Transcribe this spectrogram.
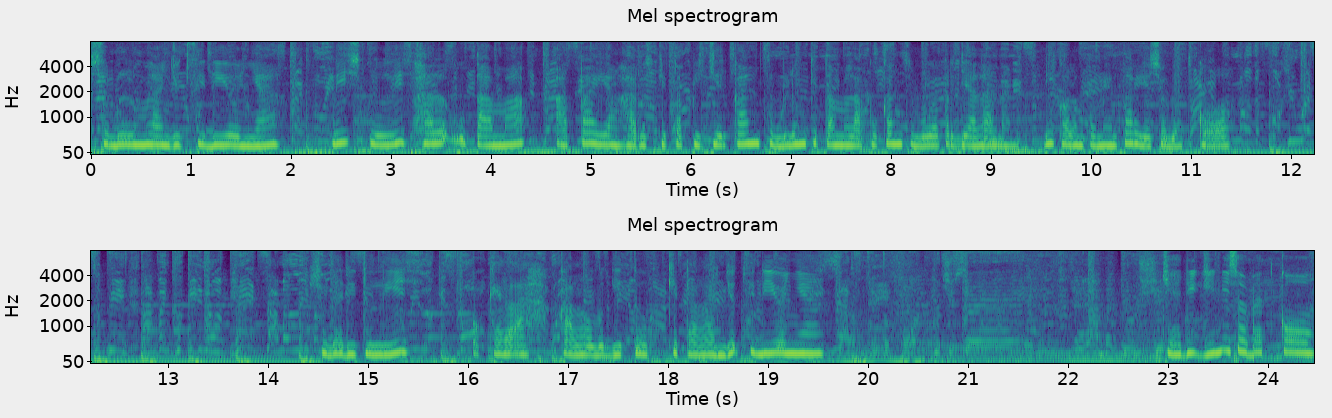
Sebelum lanjut videonya, please tulis hal utama apa yang harus kita pikirkan sebelum kita melakukan sebuah perjalanan di kolom komentar ya sobatku. Sudah ditulis? Oke lah, kalau begitu kita lanjut videonya. Jadi gini sobatku,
